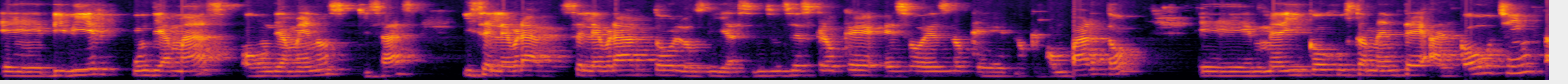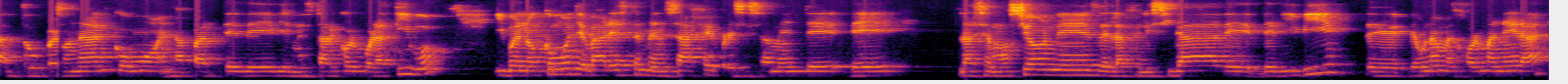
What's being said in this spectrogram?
eh, vivir un día más o un día menos, quizás, y celebrar, celebrar todos los días. Entonces creo que eso es lo que, lo que comparto. Eh, me dedico justamente al coaching, tanto personal como en la parte de bienestar corporativo. Y bueno, cómo llevar este mensaje precisamente de las emociones, de la felicidad, de, vivir de, una mejor manera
